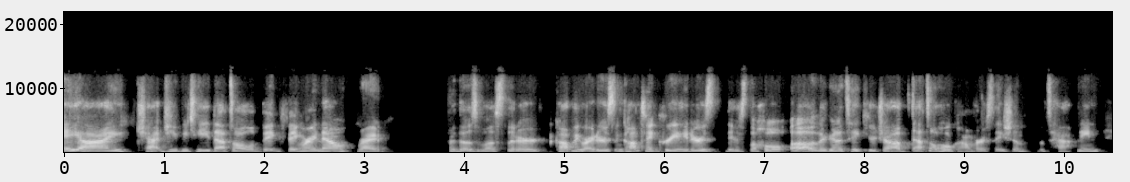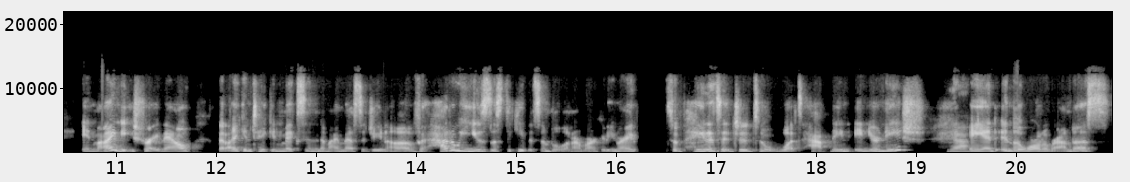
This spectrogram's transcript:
AI, chat GPT, that's all a big thing right now. Right. For those of us that are copywriters and content creators, there's the whole, oh, they're going to take your job. That's a whole conversation that's happening in my niche right now that I can take and mix into my messaging of how do we use this to keep it simple in our marketing, right? So paying attention to what's happening in your niche yeah. and in the world around us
